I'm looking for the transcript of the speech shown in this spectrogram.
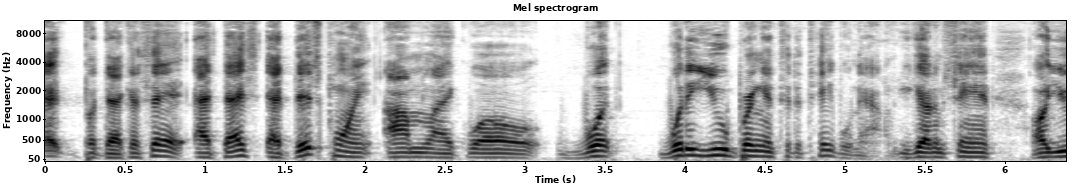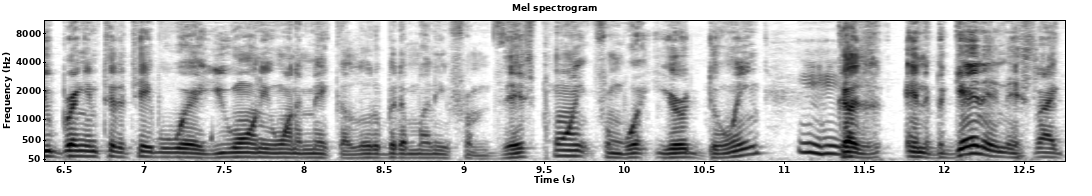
it, but like I said, at that at this point, I'm like, well, what what are you bringing to the table now? You get what I'm saying? Are you bringing to the table where you only want to make a little bit of money from this point, from what you're doing? Because in the beginning, it's like,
